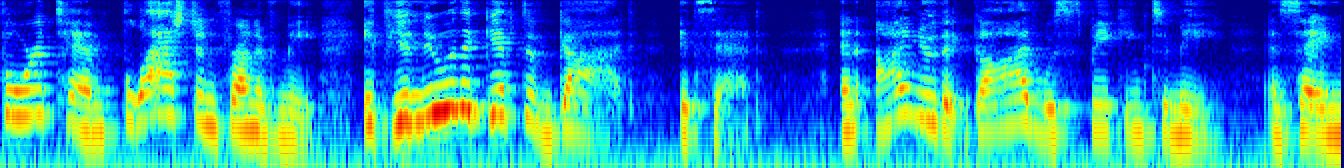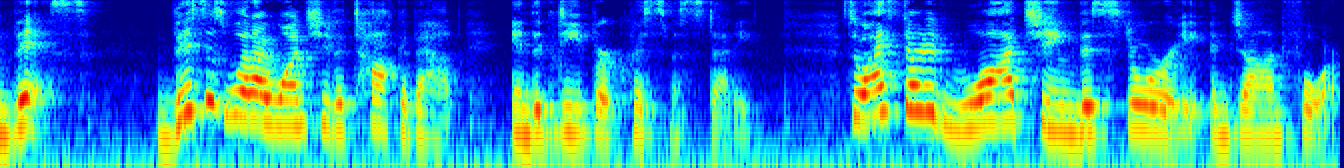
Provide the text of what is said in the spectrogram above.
4:10 flashed in front of me. If you knew the gift of God, it said. And I knew that God was speaking to me and saying this, This is what I want you to talk about in the deeper Christmas study. So I started watching this story in John 4.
